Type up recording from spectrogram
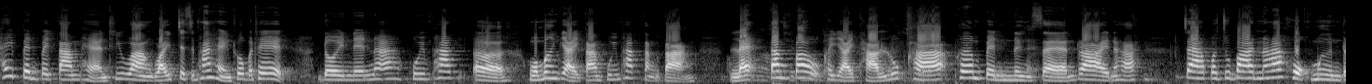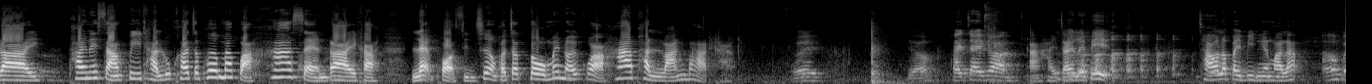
ให้เป็นไปตามแผนที่วางไว้ 75 แห่งทั่วประเทศ โดยเน้นนะภูมิภาคเอ่อหัวเมืองใหญ่ตามภูมิภาคต่างๆ และตั้งเป้าขยายฐานลูกค้าเพิ่มเป็น 1 0 0 0 0แสนรายนะคะ จากปัจจุบันนะคะ 60,000 ราย ภายใน 3 ปีฐานลูกค้าจะเพิ่มมากกว่า 500,000 รายค่ะ และพอร์ตสินเชื่อของเขาจะโตไม่น้อยกว่า 5,000 ล้านบาทค่ะ เฮ้ย เดี๋ยว หายใจก่อน อะหายใจเลยพี่ เช้าเราไปบินกันมาแล้ว เอาไป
